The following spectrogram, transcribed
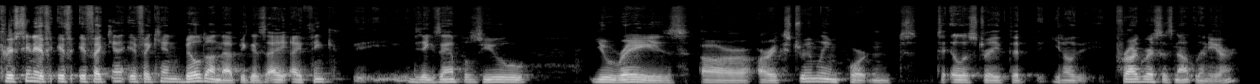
Kristina, if, if if I can if I can build on that because I, I think the examples you you raise are are extremely important to illustrate that you know progress is not linear.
